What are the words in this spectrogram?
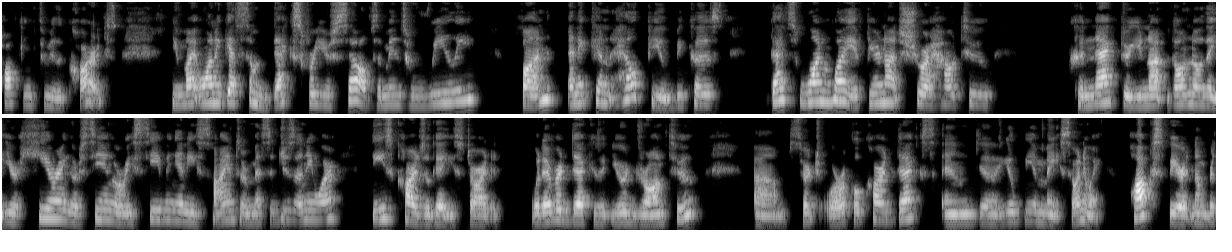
talking through the cards. You might want to get some decks for yourselves. I mean, it's really fun and it can help you because that's one way. If you're not sure how to connect or you not don't know that you're hearing or seeing or receiving any signs or messages anywhere, these cards will get you started. Whatever deck that you're drawn to, um, search Oracle card decks and uh, you'll be amazed. So anyway, Hawk Spirit number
